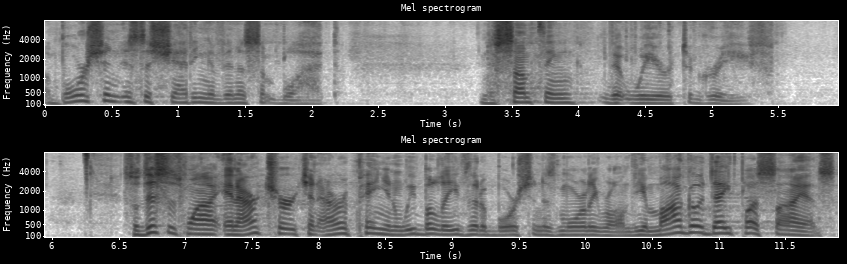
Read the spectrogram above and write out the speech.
Abortion is the shedding of innocent blood. And it's something that we are to grieve. So, this is why, in our church, in our opinion, we believe that abortion is morally wrong. The Imago Dei plus science,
